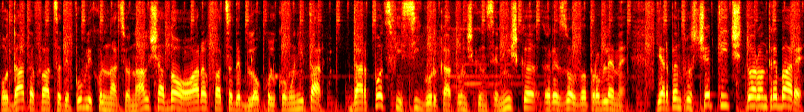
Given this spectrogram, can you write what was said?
o dată față de publicul național și a doua oară față de blocul comunitar. Dar poți fi sigur că atunci când se mișcă, rezolvă probleme. Iar pentru sceptici, doar o întrebare.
